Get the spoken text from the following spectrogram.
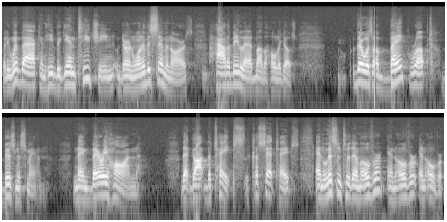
But he went back and he began teaching during one of his seminars how to be led by the Holy Ghost there was a bankrupt businessman named Barry Hahn that got the tapes, the cassette tapes, and listened to them over and over and over.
